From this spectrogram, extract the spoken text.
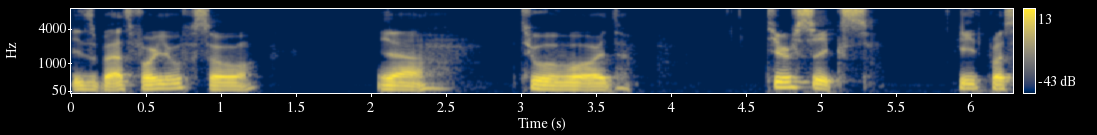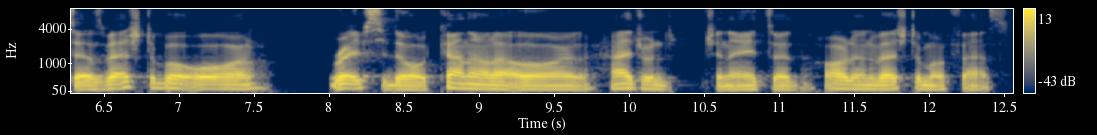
it's bad for you. So yeah, to avoid. Tier 6, heat processed vegetable oil, rapeseed oil, canola oil, hydrogenated hardened vegetable fats,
